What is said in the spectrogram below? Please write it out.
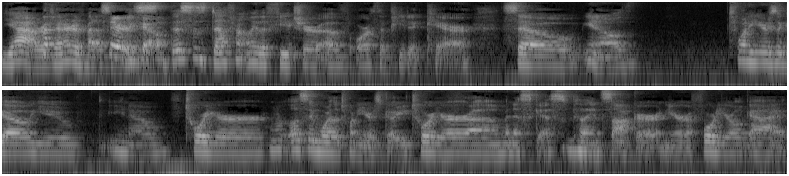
Yeah, regenerative medicine. There you this, go. This is definitely the future of orthopedic care. So, you know, 20 years ago, you, you know, tore your, let's say more than 20 years ago, you tore your uh, meniscus Mm-hmm. playing soccer and you're a 40 year old guy.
